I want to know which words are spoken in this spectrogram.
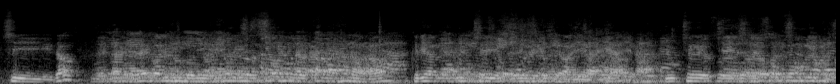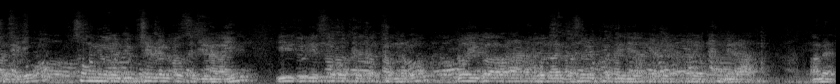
시작. 내가 있는 것이 너희가 성령을 따라 행하라. 그리하면 육체의 욕심을 이루지 아니하리라. 육체의 욕심은 성령을 거스리고 성령은 육체를 거스리나니 이들이 서로 대적함으로 너희가 원하는 것을 하지 못하게 하려 함이라. 아멘.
